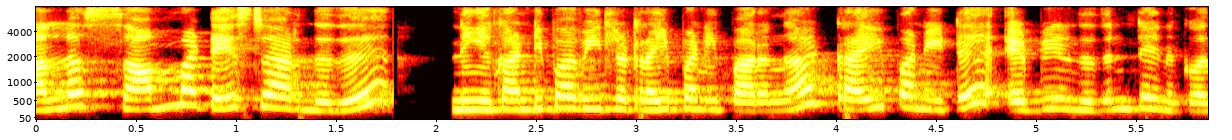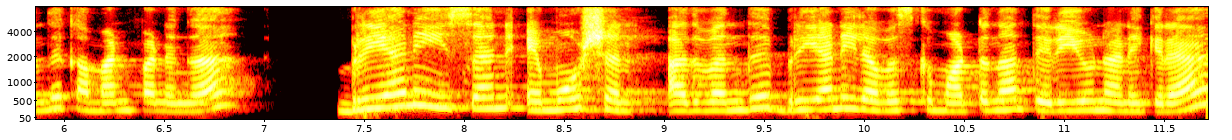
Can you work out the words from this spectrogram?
நல்லா செம்ம டேஸ்ட்டாக இருந்தது. நீங்கள் கண்டிப்பாக வீட்டில் ட்ரை பண்ணி பாருங்கள் ட்ரை பண்ணிவிட்டு எப்படி இருந்ததுன்ட்டு எனக்கு வந்து கமெண்ட் பண்ணுங்கள் பிரியாணி இஸ் அன் எமோஷன் அது வந்து பிரியாணி லவர்ஸ்க்கு மட்டும்தான் தெரியும்னு நினைக்கிறேன்.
